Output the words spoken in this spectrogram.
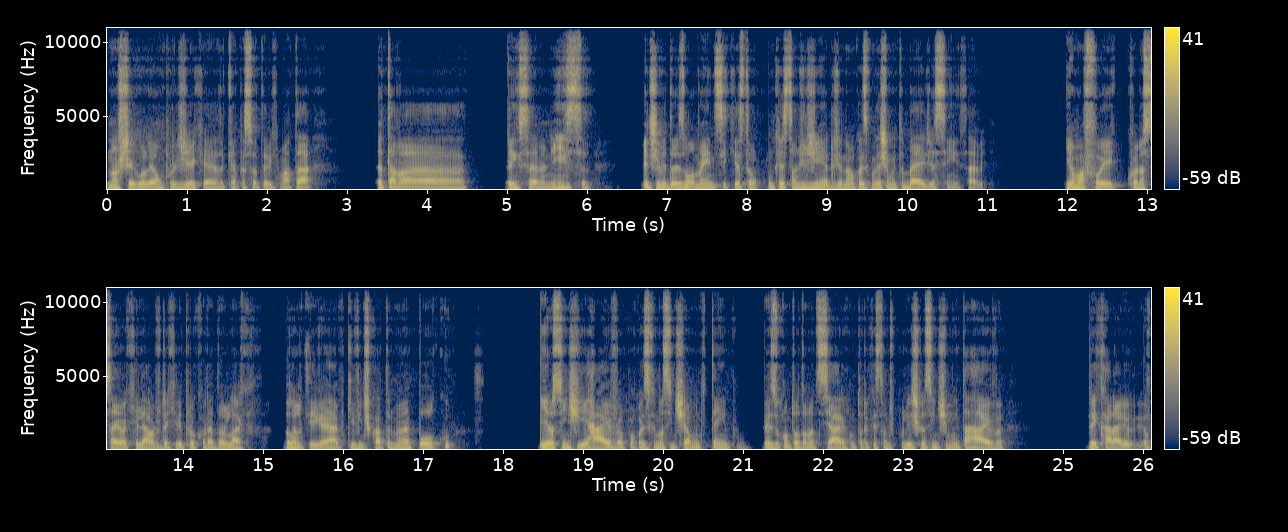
não chega o leão por dia que a, que a pessoa teve que matar. Eu tava pensando nisso e tive dois momentos em questão, com questão de dinheiro. Dinheiro é uma coisa que me deixa muito bad, assim, sabe? E uma foi quando saiu aquele áudio daquele procurador lá falando que ganhava que 24 mil é pouco. E eu senti raiva, uma coisa que eu não sentia há muito tempo. Mesmo com todo o noticiário, com toda a questão de política, eu senti muita raiva. Falei, caralho, eu,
